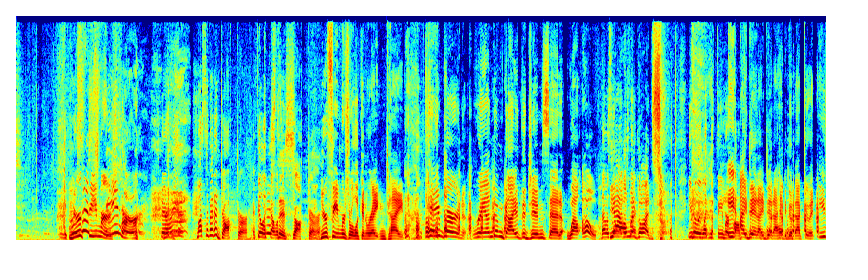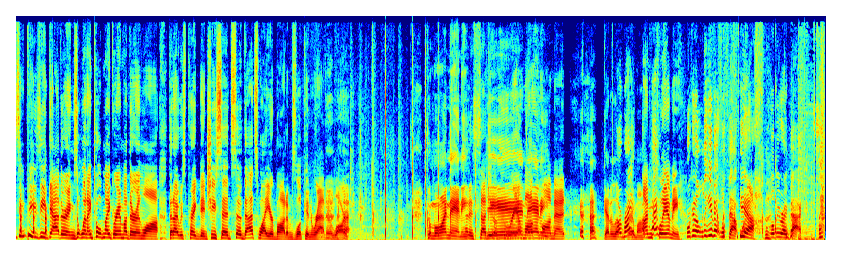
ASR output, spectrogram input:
Your femurs. Femur. Very, must have been a doctor. I feel like that was this? a doctor. Your femurs are looking right and tight. K Burn, random guy at the gym said, wow, oh, That was yeah, oh my read. God. sorry. You really like the femur E- I compliment. did, I did. I had to go back to it. Easy peasy gatherings. When I told my grandmother in law that I was pregnant, she said, So that's why your bottom's looking rather large. Come on, Nanny. That is such Yeah, a grandma Nanny. comment. Gotta love All right. grandma. I'm Okay. clammy. We're going to leave it with that one. Yeah. We'll be right back.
